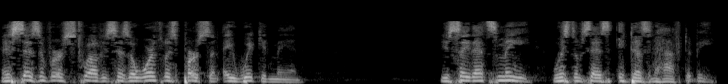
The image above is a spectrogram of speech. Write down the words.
And it says in verse 12, it says, a worthless person, a wicked man. You say, that's me. Wisdom says, it doesn't have to be.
